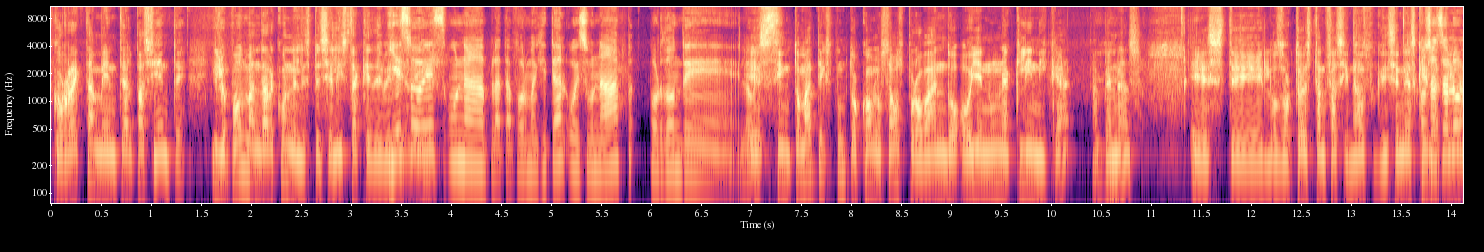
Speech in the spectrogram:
correctamente al paciente. Y lo podemos mandar con el especialista que debe ¿Y eso es una plataforma digital o es una app? ¿Por dónde lo Es symptomatics.com, lo estamos probando hoy en una clínica apenas. Este, los doctores están fascinados porque dicen es que... O sea, solo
